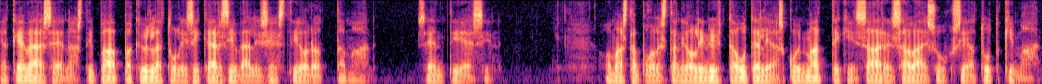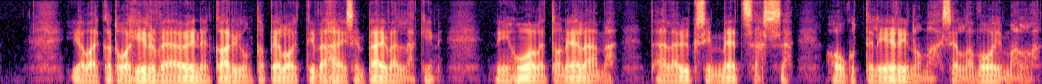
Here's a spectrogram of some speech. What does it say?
Ja kevääseen asti paappa kyllä tulisi kärsivällisesti odottamaan. Sen tiesin. Omasta puolestani olin yhtä utelias kuin Mattikin saaren salaisuuksia tutkimaan. Ja vaikka tuo hirveä öinen karjunta peloitti vähäisen päivälläkin, niin huoleton elämä täällä yksin metsässä houkutteli erinomaisella voimalla.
